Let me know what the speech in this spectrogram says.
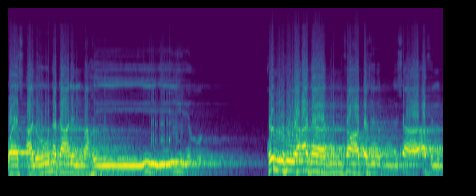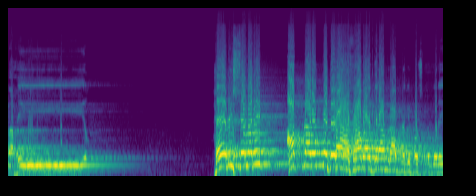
ওয়াসআলুনাকা আনিল মাহিদ قل هو أذى فاعتزلوا النساء في المحيض হে বিশ্বনবী, আপনার উম্মতেরা, সাহাবায়ে কেরামরা আপনাকে প্রশ্ন করে,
